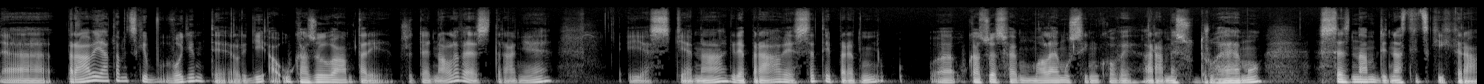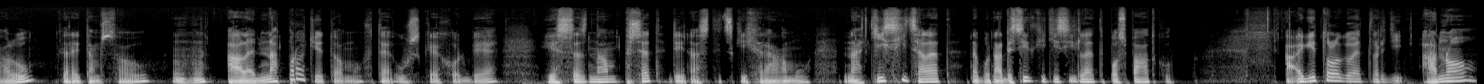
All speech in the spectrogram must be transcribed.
e, právě já tam vždycky vodím ty lidi a ukazuju vám tady, že to je na levé straně je stěna, kde právě Sety první eh, ukazuje svému malému synkovi Ramesu II. seznam dynastických králů, které tam jsou, Uh-huh. Ale naproti tomu v té úzké chodbě je seznam před dynastických chrámů na tisíce let nebo na desítky tisíc let pospátku. A egyptologové tvrdí, ano,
